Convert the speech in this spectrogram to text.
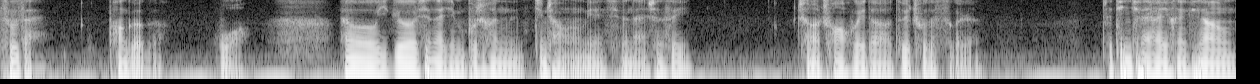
苏仔、胖哥哥、我，还有一个现在已经不是很经常联系的男生 C，成了创会的最初的四个人。这听起来还很像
